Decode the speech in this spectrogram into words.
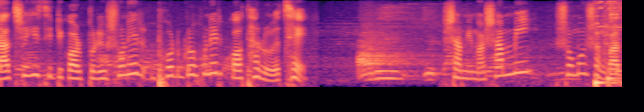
রাজশাহী সিটি কর্পোরেশনের ভোট গ্রহণের কথা রয়েছে। শামিমা শাম্মী সময় সংবাদ।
